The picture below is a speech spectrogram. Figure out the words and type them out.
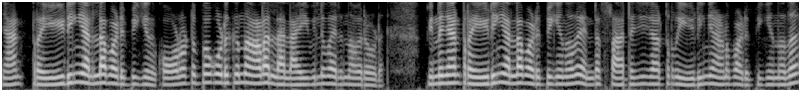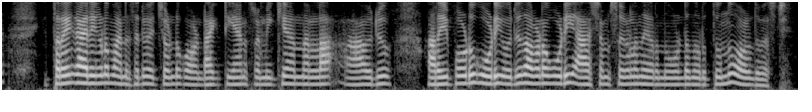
ഞാൻ ട്രേഡിംഗ് അല്ല പഠിപ്പിക്കുന്നത്. കോളോ ടിപ്പോ കൊടുക്കുന്ന ആളല്ല ലൈവിൽ വരുന്നവരോട്. പിന്നെ ഞാൻ ട്രേഡിംഗ് അല്ല പഠിപ്പിക്കുന്നത്. എന്റെ സ്ട്രാറ്റജി ചാർട്ട് റീഡിംഗ് ആണ് പഠിപ്പിക്കുന്നത്. ഇത്രയും കാര്യങ്ങൾ മനസ്സിൽ വെച്ചുകൊണ്ട് കോൺടാക്റ്റ് ചെയ്യാൻ ശ്രമിക്കുക എന്നുള്ള ആ ഒരു അറിയിപ്പോടു കൂടി ഒരു തവണ കൂടി ആശംസകൾ നേർന്നുകൊണ്ട് നിർത്തുന്നു. ഓൾ ദി ബെസ്റ്റ്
